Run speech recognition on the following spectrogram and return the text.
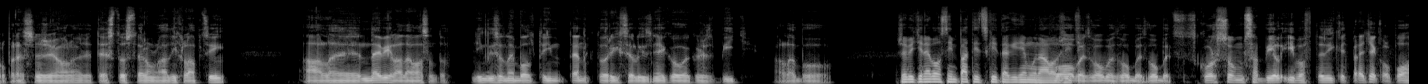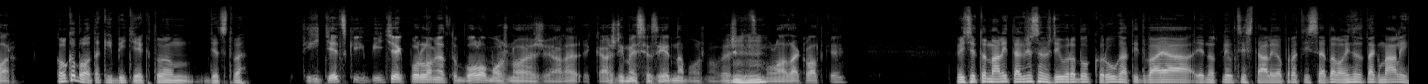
bolo presne, že, ale, že testosterón mladí chlapci. Ale nevyhľadával som to. Nikdy som nebol tým, ten, ktorý chcel ísť niekoho akože zbiť, alebo Že by ti nebol sympatický, tak ide mu naložiť. vôbec, vôbec, vôbec, vôbec. Skôr som sa bil iba vtedy, keď pretekol pohár. Koľko bolo takých bytiek v tvojom detstve? Tých detských bytiek podľa mňa to bolo možno, že ale každý mesiac jedna možno, vieš, keď Mhm. som bol na základke. Vy ste to mali tak, že sa vždy urobil kruh a tí dvaja jednotlivci stáli oproti sebe, lebo oni to tak mali.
